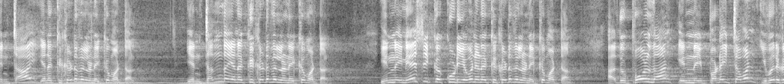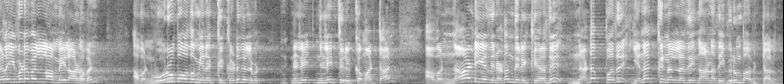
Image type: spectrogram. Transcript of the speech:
என் தாய் எனக்கு கெடுதல் நினைக்க மாட்டாள். என் தந்தை எனக்கு கெடுதல் நினைக்க மாட்டாள். என்னை நேசிக்கக்கூடியவன் எனக்கு கெடுதல் நினைக்க மாட்டான். அதுபோல்தான் என்னை படைத்தவன் இவர்களை விடவெல்லாம் மேலானவன். அவன் ஒருபோதும் எனக்கு கெடுதல் நினை நினைத்திருக்க மாட்டான். அவன் நாடியது நடந்திருக்கிறது நடப்பது எனக்கு நல்லது நான் அதை விரும்பாவிட்டாலும்.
